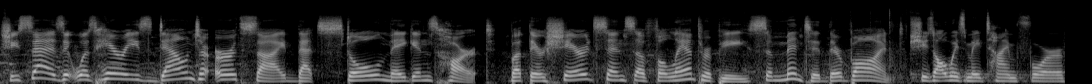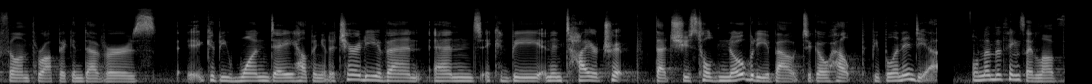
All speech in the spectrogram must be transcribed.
She says it was Harry's down to earth side that stole Meghan's heart, but their shared sense of philanthropy cemented their bond. She's always made time for philanthropic endeavors it could be one day helping at a charity event, and it could be an entire trip that she's told nobody about to go help people in India. One of the things I love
